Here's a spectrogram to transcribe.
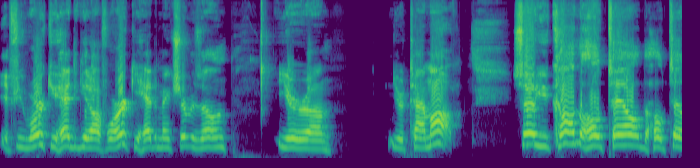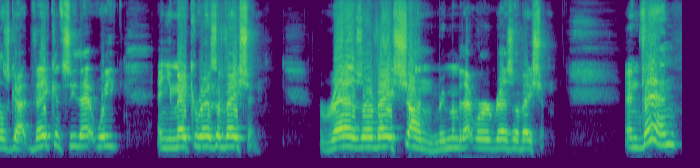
if you work, you had to get off work. You had to make sure it was on your um, your time off. So you call the hotel. The hotel's got vacancy that week, and you make a reservation. Reservation. Remember that word, reservation. And then,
